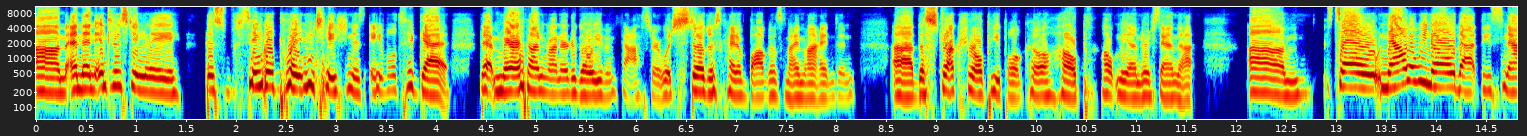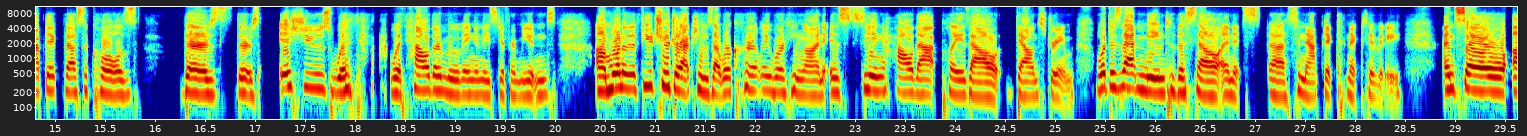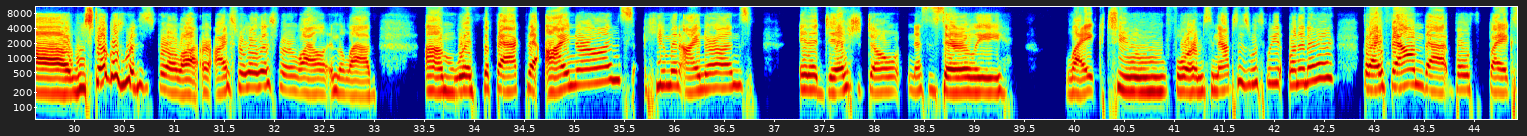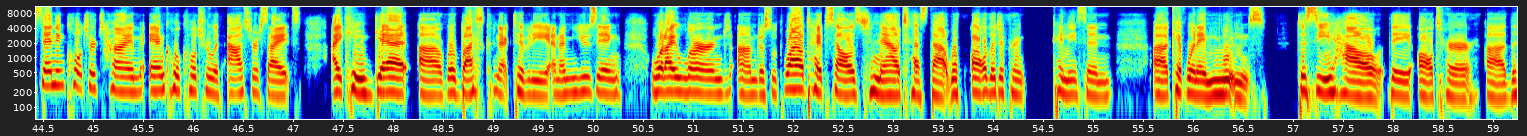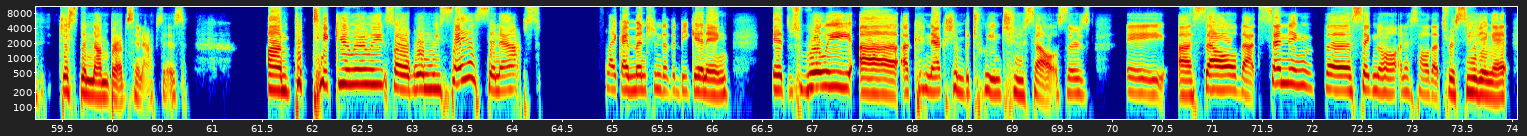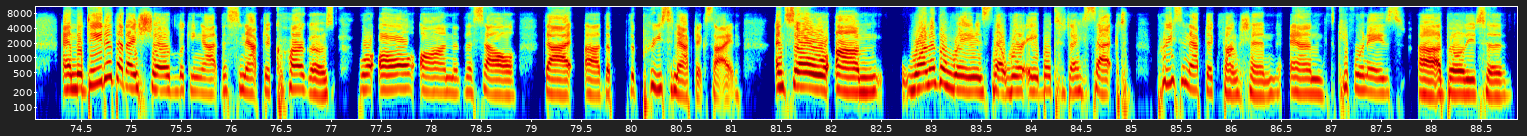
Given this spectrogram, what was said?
Um, and then interestingly, this single point mutation is able to get that marathon runner to go even faster, which still just kind of boggles my mind. And uh, the structural people could help help me understand that. Um, so now that we know that these synaptic vesicles there's there's issues with with how they're moving in these different mutants. Um, one of the future directions that we're currently working on is seeing how that plays out downstream. What does that mean to the cell and its uh, synaptic connectivity? And so uh, we struggled with this for a lot, or I struggled with this for a while in the lab, um, with the fact that iNeurons, human iNeurons, in a dish don't necessarily like to form synapses with one another, but I found that both by extending culture time and co-culture with astrocytes, I can get uh, robust connectivity. And I'm using what I learned um, just with wild type cells to now test that with all the different kinesin uh, KIF1A mutants to see how they alter uh, the, just the number of synapses. Um, particularly, so when we say a synapse, like I mentioned at the beginning, it's really uh, a connection between two cells. There's a, a, cell that's sending the signal and a cell that's receiving it. And the data that I showed looking at the synaptic cargos were all on the cell that uh, the, the presynaptic side. And so um, one of the ways that we're able to dissect presynaptic function and KIF1A's uh, ability to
